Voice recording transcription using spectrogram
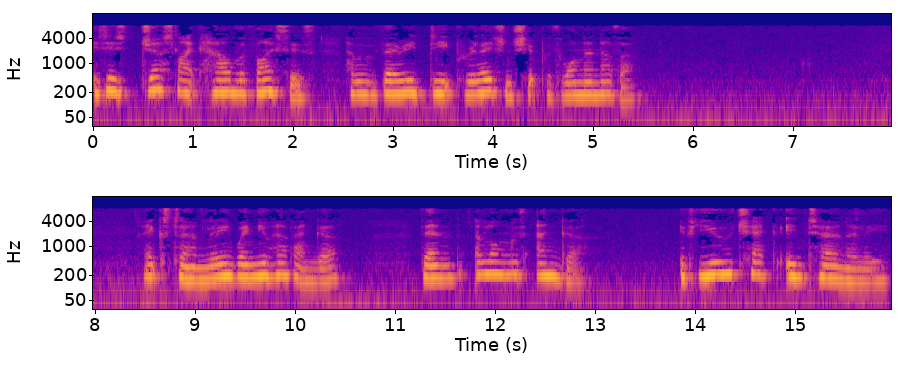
it is just like how the vices have a very deep relationship with one another. Externally, when you have anger, then along with anger, if you check internally,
